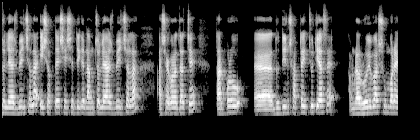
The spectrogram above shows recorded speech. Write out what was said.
চলে আসবে ইনশাল্লাহ। এই সপ্তাহের শেষের দিকে নাম চলে আসবে ইনশাল্লাহ, আশা করা যাচ্ছে। তারপরেও দুদিন সাপ্তাহিক ছুটি আছে। আমরা রবিবার, সোমবারে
